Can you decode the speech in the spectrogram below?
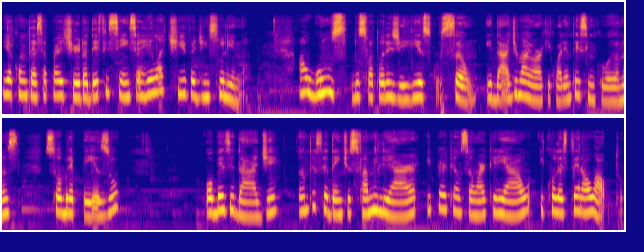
e acontece a partir da deficiência relativa de insulina. Alguns dos fatores de risco são idade maior que 45 anos, sobrepeso, obesidade, antecedentes familiar, hipertensão arterial e colesterol alto.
